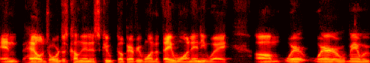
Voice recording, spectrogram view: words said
And hell, Georgia's come in and scooped up everyone that they won anyway. Um, where, where, man, we,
